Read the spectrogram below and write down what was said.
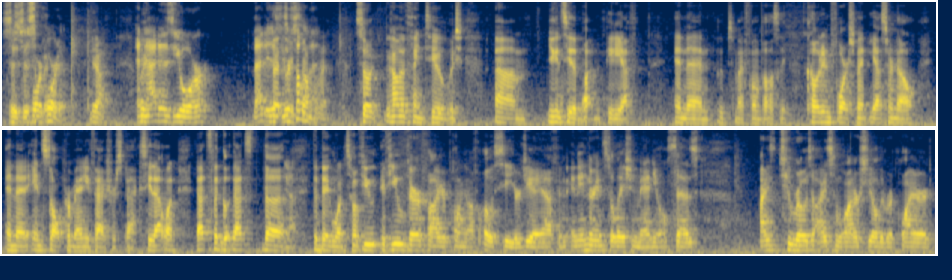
to, to support, it. yeah. And Like, that is your that is that's your, supplement. So, another thing, too, which um, you can see the button PDF. And then, oops, my phone fell asleep. Code enforcement, yes or no, and then install per manufacturer spec. See that one? That's the that's the Yeah. the big one. So if you if you verify you're pulling off OC or GAF, and, and in their installation manual says, ice, two rows of ice and water shield are required.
